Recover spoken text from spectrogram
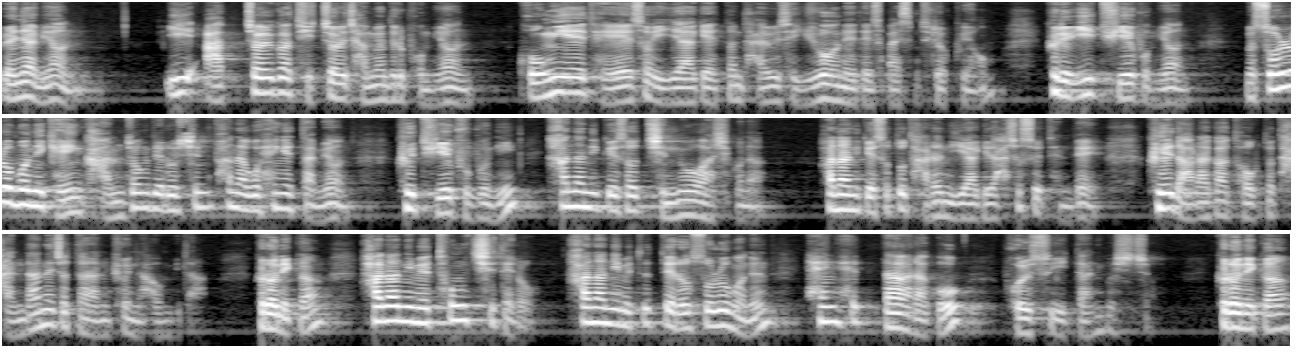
왜냐하면 이 앞절과 뒷절의 장면들을 보면 공의에 대해서 이야기했던 다윗의 유언에 대해서 말씀드렸고요. 그리고 이 뒤에 보면 솔로몬이 개인 감정대로 심판하고 행했다면 그 뒤에 부분이 하나님께서 진노하시거나 하나님께서 또 다른 이야기를 하셨을 텐데 그의 나라가 더욱더 단단해졌다라는 표현이 나옵니다. 그러니까 하나님의 통치대로 하나님의 뜻대로 솔로몬은 행했다라고 볼 수 있다는 것이죠. 그러니까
